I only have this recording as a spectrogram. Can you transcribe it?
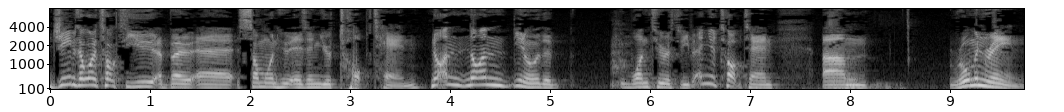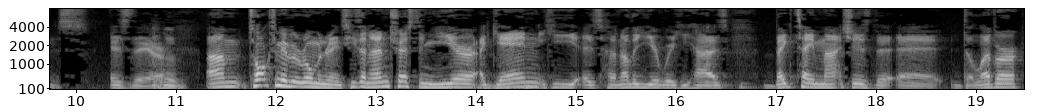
James, I want to talk to you about uh, someone who is in your top ten, not on, not on you know the one, two, or three, but in your top ten. Um, mm-hmm. Roman Reigns is there. Mm-hmm. Um, talk to me about Roman Reigns. He's had an interesting year. Again, he has had another year where he has big time matches that uh, deliver.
